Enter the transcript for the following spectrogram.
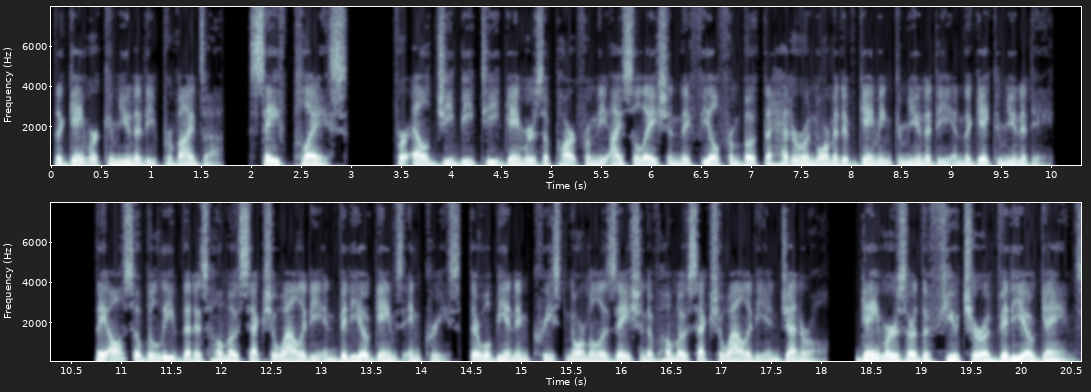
The gamer community provides a «safe place» for LGBT gamers apart from the isolation they feel from both the heteronormative gaming community and the gay community. They also believe that as homosexuality in video games increase, there will be an increased normalization of homosexuality in general. "'Gamers are the future of video games,'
